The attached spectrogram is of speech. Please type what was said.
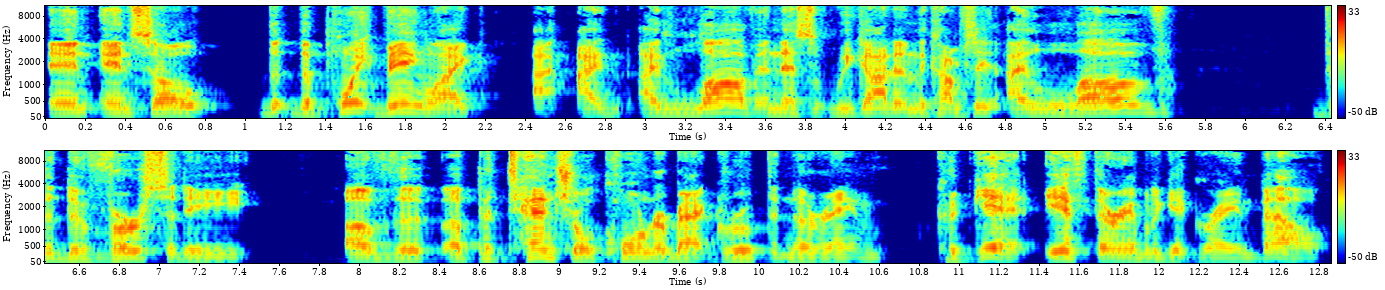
And and so the, the point being, like, I, I I love, and as we got in the conversation, I love the diversity of the a potential cornerback group that Notre Dame could get if they're able to get Gray and Bell.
